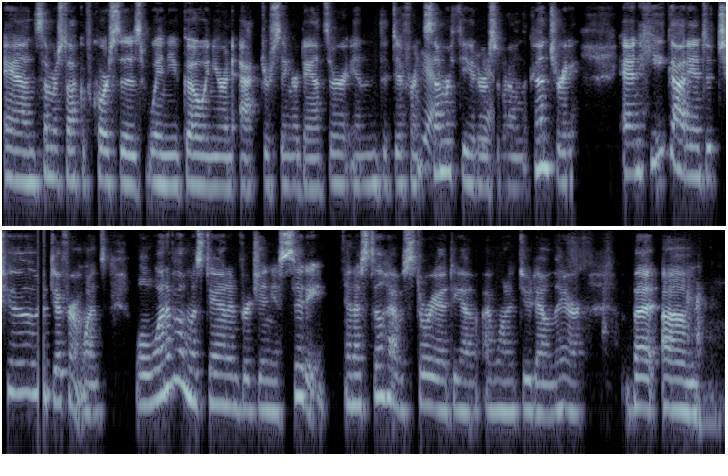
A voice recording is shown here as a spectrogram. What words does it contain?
and summer stock, of course, is when you go and you're an actor, singer, dancer in the different Yeah, summer theaters around the country, and he got into two different ones. Well, one of them was down in Virginia City, and I still have a story idea I want to do down there, but um,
